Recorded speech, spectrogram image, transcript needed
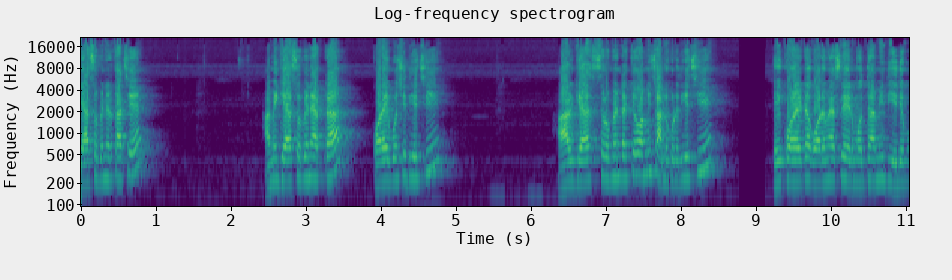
গ্যাস ওভেনের কাছে। আমি গ্যাস ওভেনে একটা কড়াই বসিয়ে দিয়েছি। আর গ্যাস ওভেনটাকেও আমি চালু করে দিয়েছি। এই কড়াইটা গরম আসলে এর মধ্যে আমি দিয়ে দেব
